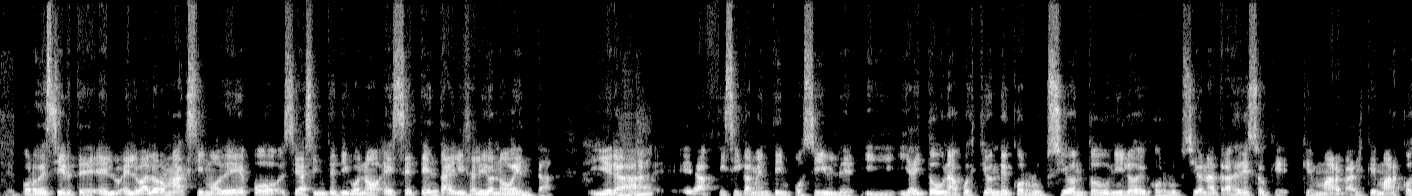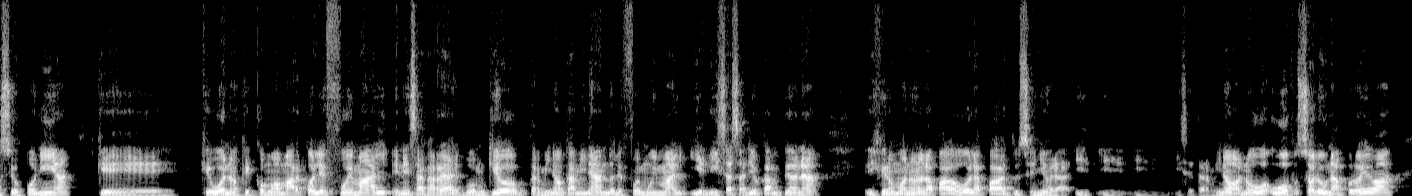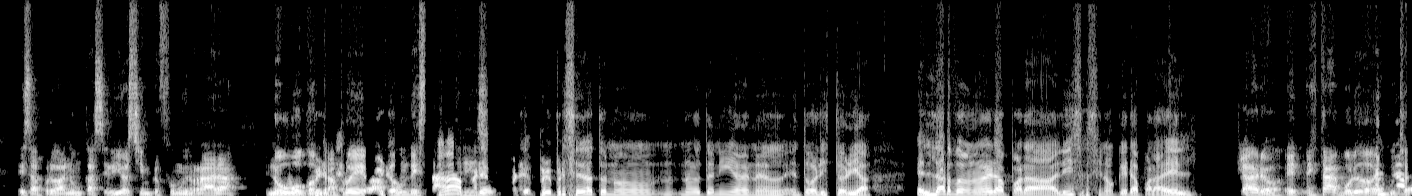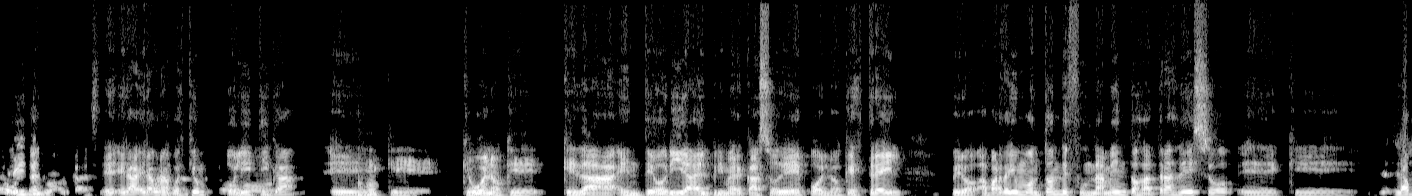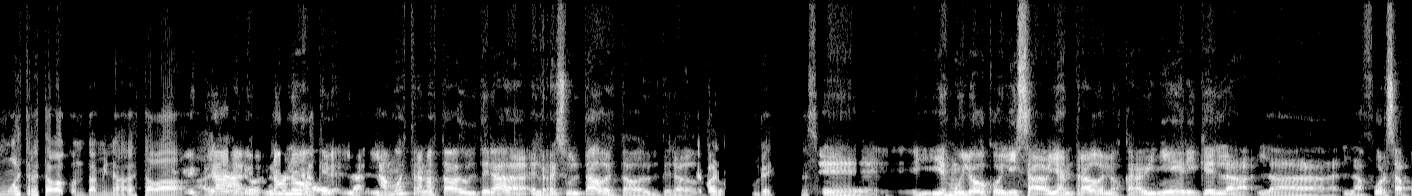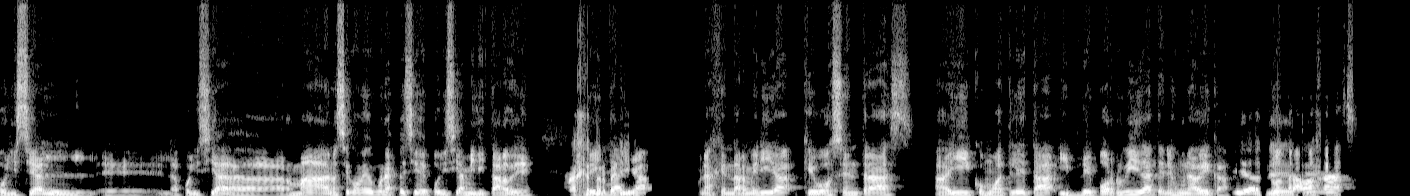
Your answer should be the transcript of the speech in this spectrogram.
eh, por decirte, el, el valor máximo de EPO, sea sintético o no, es 70, Elisa le dio 90. Y era, era físicamente imposible. Y, y hay toda una cuestión de corrupción, todo un hilo de corrupción atrás de eso que, que Mar- al que Marco se oponía, que, que bueno, que como a Marco le fue mal en esa carrera, Bonqueó terminó caminando, le fue muy mal y Elisa salió campeona, y dijeron, bueno, no la paga vos, la paga tu señora. Y, y- y- y se terminó. No hubo, hubo solo una prueba, esa prueba nunca se vio, siempre fue muy rara. No hubo contraprueba, pero- fue un Ah, desastre. pero, pero- pero- pero ese dato no, no lo tenía en, el- en toda la historia. El dardo no era para Lisa, sino que era para él. Claro, eh, está, boludo, Es escuchar. Eh, Era, era una cuestión política eh, que, bueno, que, que da en teoría el primer caso de EPO en lo que es trail, pero aparte hay un montón de fundamentos atrás de eso eh, que... La muestra estaba contaminada, estaba. eh, claro, no, no, que la, la muestra no estaba adulterada, el resultado estaba adulterado. eh, bueno, ok. Eh, y, es muy loco. Elisa había entrado en los Carabinieri, que es la, la- la fuerza policial, eh, la policía armada, no sé cómo, una especie de policía militar de, Una de gendarmería. Italia, una gendarmería que vos entrás ahí como atleta y de por vida tenés una beca. No Te- te- trabajás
